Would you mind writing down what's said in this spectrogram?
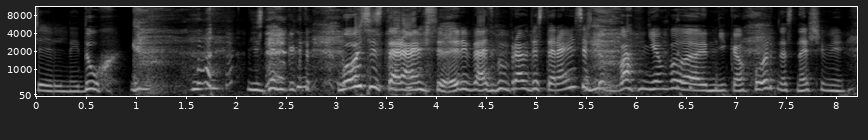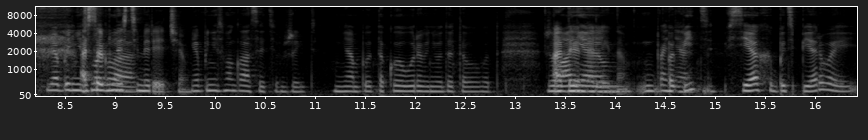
соревновательный дух. Не знаю, как Мы очень стараемся, ребят, мы правда стараемся, чтобы вам не было некомфортно с нашими я бы не особенностями смогла. речи. Я бы не смогла с этим жить. У меня бы такой уровень вот этого вот желания Адреналина. побить Понятно. всех и быть первой.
